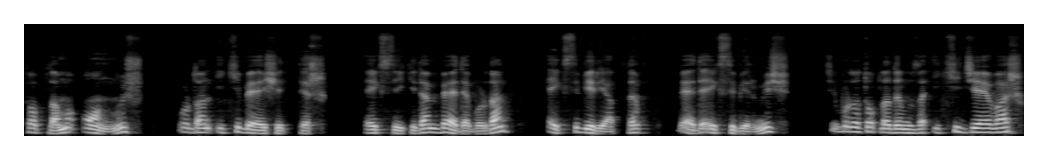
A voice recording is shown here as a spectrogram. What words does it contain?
toplamı 10'muş. Buradan 2b eşittir. Eksi 2'den b de buradan eksi 1 yaptı. b de eksi 1'miş. Şimdi burada topladığımızda 2c var.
